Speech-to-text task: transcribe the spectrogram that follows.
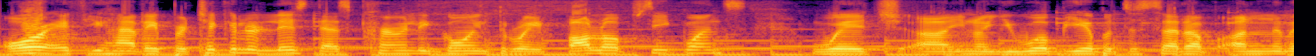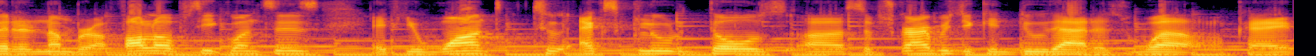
Or if you have a particular list that's currently going through a follow up sequence, which uh, you know you will be able to set up unlimited number of follow up sequences. If you want to exclude those uh, subscribers, you can do that as well. Okay.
